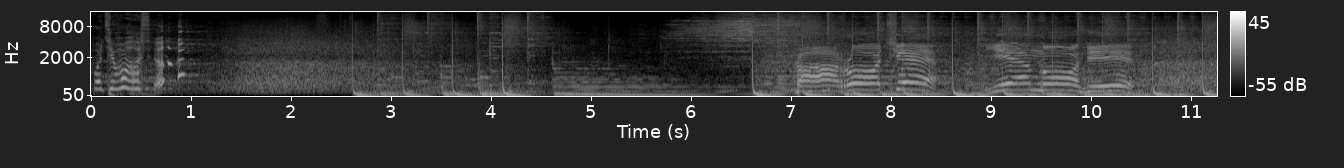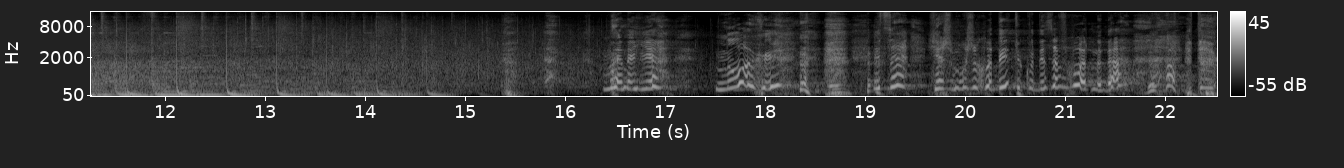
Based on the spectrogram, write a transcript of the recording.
подівалась. Короче, є ноги. У мене є ноги. І це я ж можу ходити куди завгодно, да? Так,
